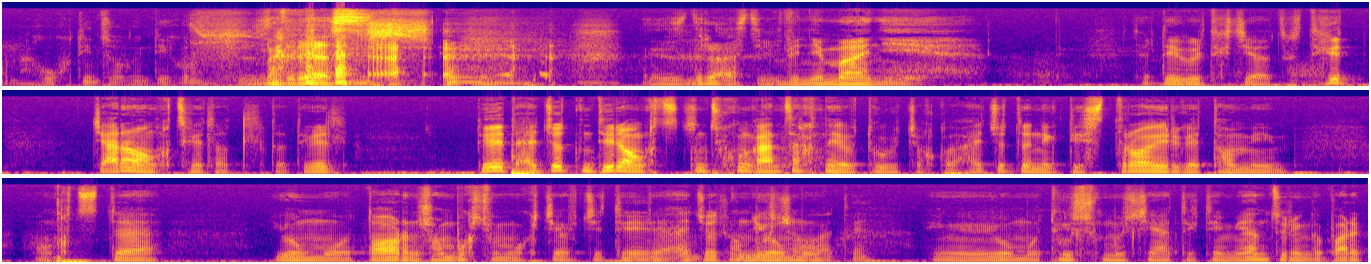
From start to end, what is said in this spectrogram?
Тана хүүхдийн цугийн дээгүр. Здравствуйте. Здравствуйте. Внимание. Тэр дээгүр тэгч яваад. Тэгэхэд 60 онгоц гэж бодлоо то. Тэгэл тэгээд хажууд нь тэр онгоц чинь зөвхөн ганцаархнаа явдггүй гэж байхгүй. Хажуудаа нэг destroyer гэх том юм онгоцтой юм уу доор нь шумбагч шумбагч явж идэг. Тэгээд хажууд нь юм уу юм уу төлс мүлс яадаг тийм янз бүр ингээ баг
